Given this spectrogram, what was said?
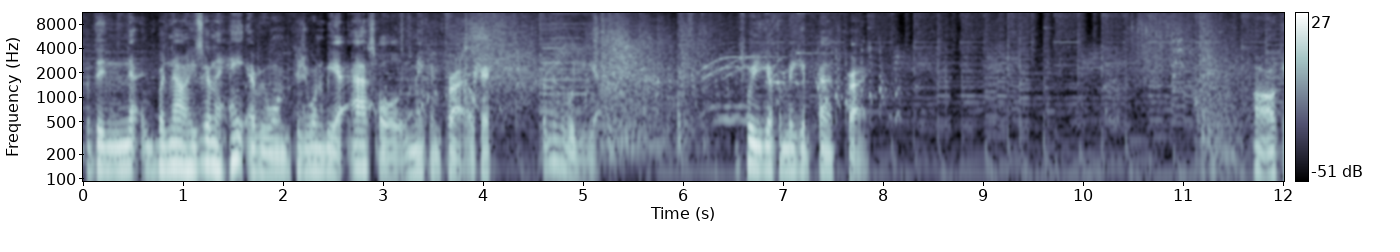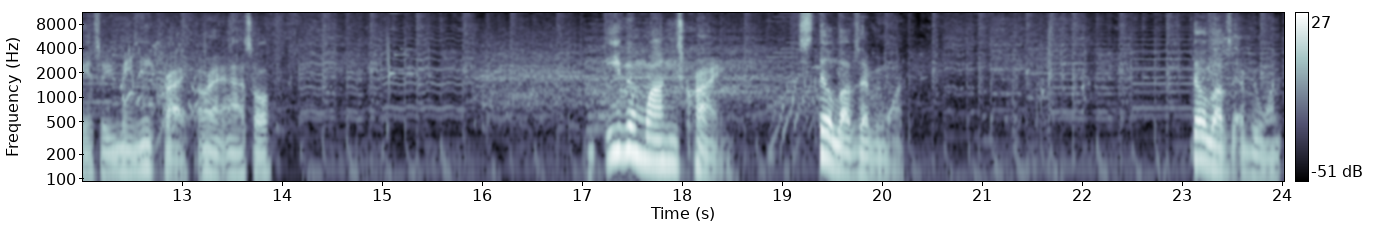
but then, but now he's gonna hate everyone because you want to be an asshole and make him cry. Okay, but this is what you get. That's what you get for making Patch cry. Oh, okay, so you made me cry. Alright, asshole. Even while he's crying, still loves everyone. Still loves everyone,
